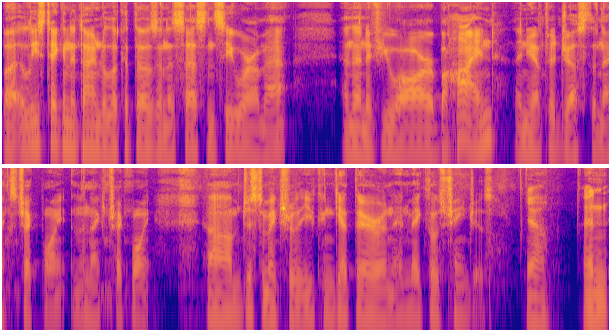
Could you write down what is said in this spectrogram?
But at least taking the time to look at those and assess and see where I'm at and then if you are behind, then you have to adjust the next checkpoint and the next checkpoint um, just to make sure that you can get there and, and make those changes. Yeah. And,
